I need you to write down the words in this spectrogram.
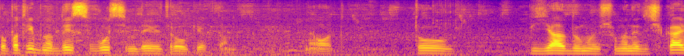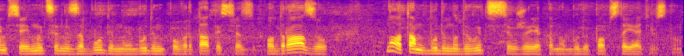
то потрібно десь 8-9 років там. От. То я думаю, що ми не дочекаємося, і ми це не забудемо, і будемо повертатися одразу. Ну а там будемо дивитися вже, як воно буде по обстоятельствам.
